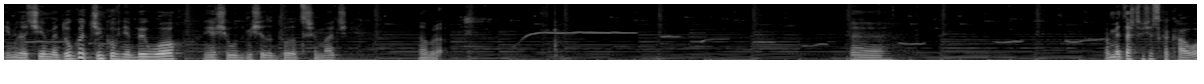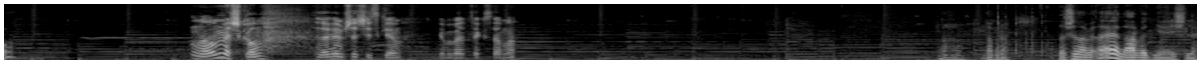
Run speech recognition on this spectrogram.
i my lecimy. Długo odcinków nie było, ja się, mi się udało zatrzymać. Dobra. E, pamiętasz, czym się skakało? No, myszką. Lewym przyciskiem. Chyba tak samo. Aha, dobra. Zaczynamy. E, nawet nieźle.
